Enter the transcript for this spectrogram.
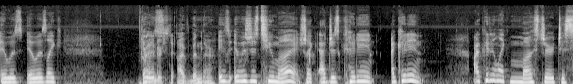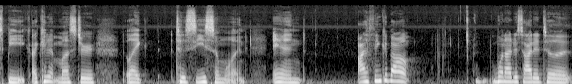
it was it was like it I was- understand. I've been there. it was just too much. Like I just couldn't I couldn't I couldn't like muster to speak. I couldn't muster like to see someone. And I think about when I decided to,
